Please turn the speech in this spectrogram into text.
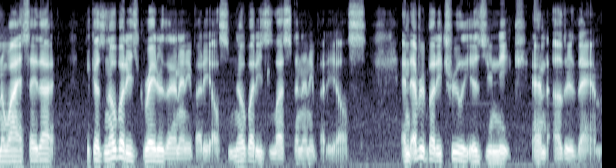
Know why I say that? Because nobody's greater than anybody else. Nobody's less than anybody else. And everybody truly is unique and other than.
